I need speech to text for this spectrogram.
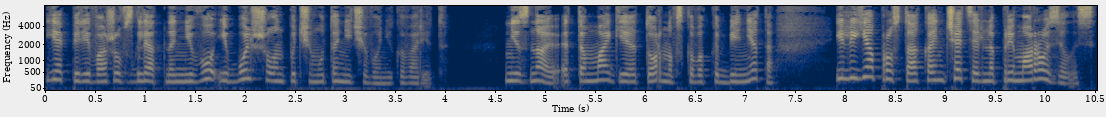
Я перевожу взгляд на него, и больше он почему-то ничего не говорит. Не знаю, это магия Торновского кабинета — или я просто окончательно приморозилась,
